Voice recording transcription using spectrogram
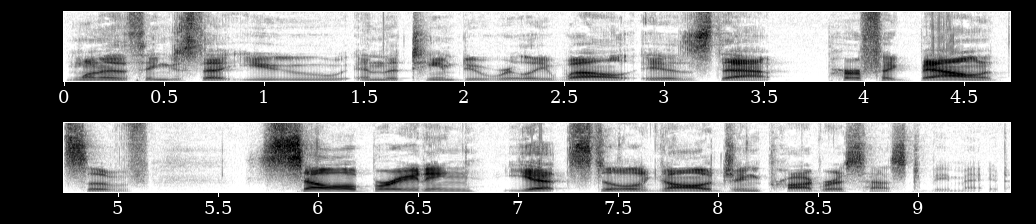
One of the things that you and the team do really well is that perfect balance of celebrating yet still acknowledging progress has to be made.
